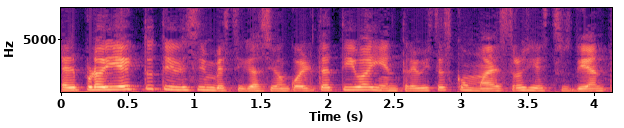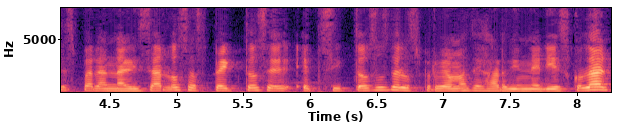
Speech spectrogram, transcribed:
El proyecto utiliza investigación cualitativa y entrevistas con maestros y estudiantes para analizar los aspectos e-, exitosos de los programas de jardinería escolar.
